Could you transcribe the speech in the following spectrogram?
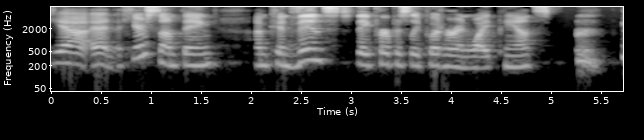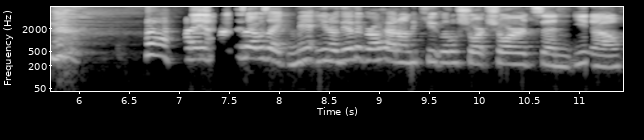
Yeah, and here's something. I'm convinced they purposely put her in white pants. I, I was like, man, you know, the other girl had on the cute little short shorts and, you know,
